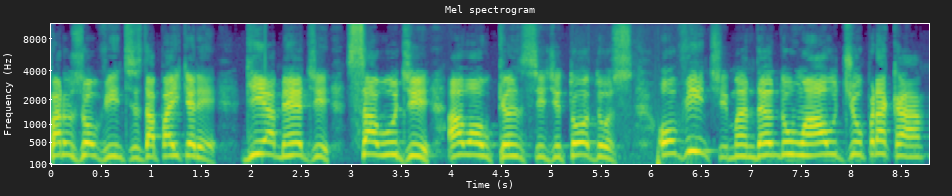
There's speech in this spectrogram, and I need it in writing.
para os ouvintes da Pai Querer. Guia Med, saúde ao alcance de todos. Ouvinte, mandando um áudio para cá.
